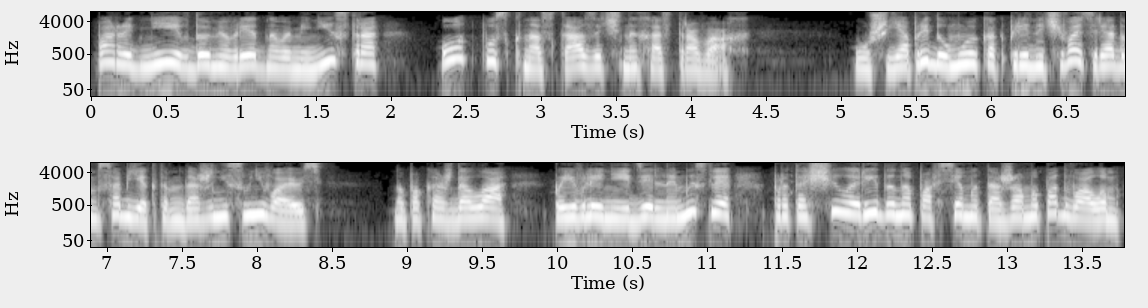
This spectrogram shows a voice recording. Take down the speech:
пара дней в доме вредного министра, отпуск на сказочных островах. Уж я придумаю, как переночевать рядом с объектом, даже не сомневаюсь. Но пока ждала появления дельной мысли, протащила Ридана по всем этажам и подвалам,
